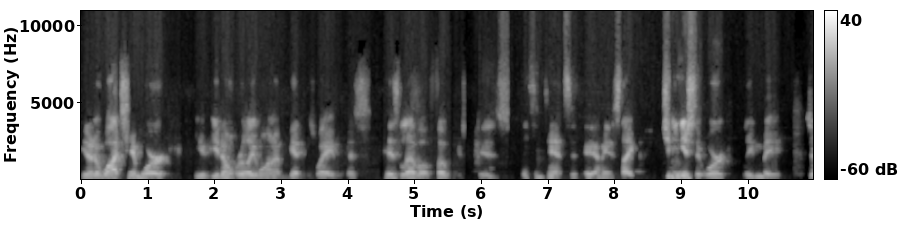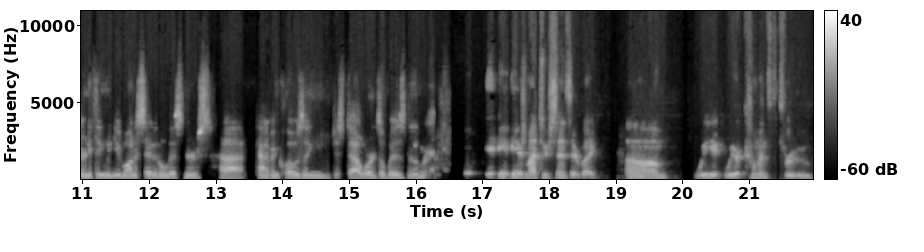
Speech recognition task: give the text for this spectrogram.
you know, to watch him work, you you don't really want to get his way because his level of focus is it's intense. It, it, I mean, it's like genius at work, leave him be. Is there anything that you'd want to say to the listeners, uh, kind of in closing, just uh, words of wisdom? Or here's my two cents, everybody. Um, we we're coming through.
